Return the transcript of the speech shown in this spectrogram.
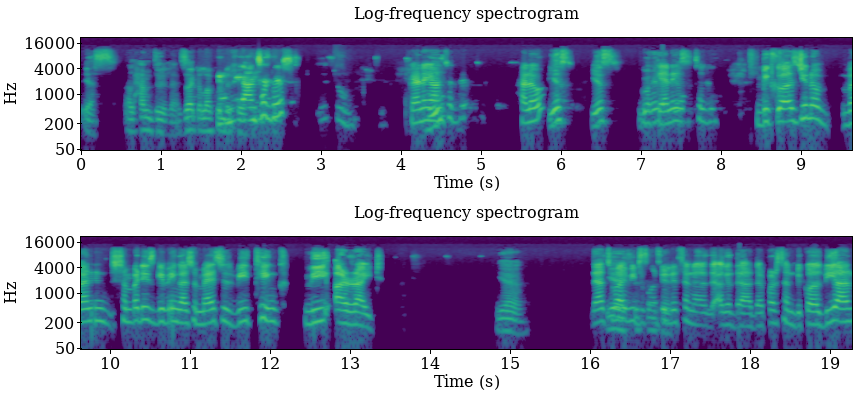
Yes. Alhamdulillah. Jazakallah Can I answer this? Can I Who? answer this? Hello? Yes. Yes. Go ahead. Can I answer this? Because, you know, when somebody is giving us a message, we think we are right. Yeah. That's why we don't want to listen to the other person because we are,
